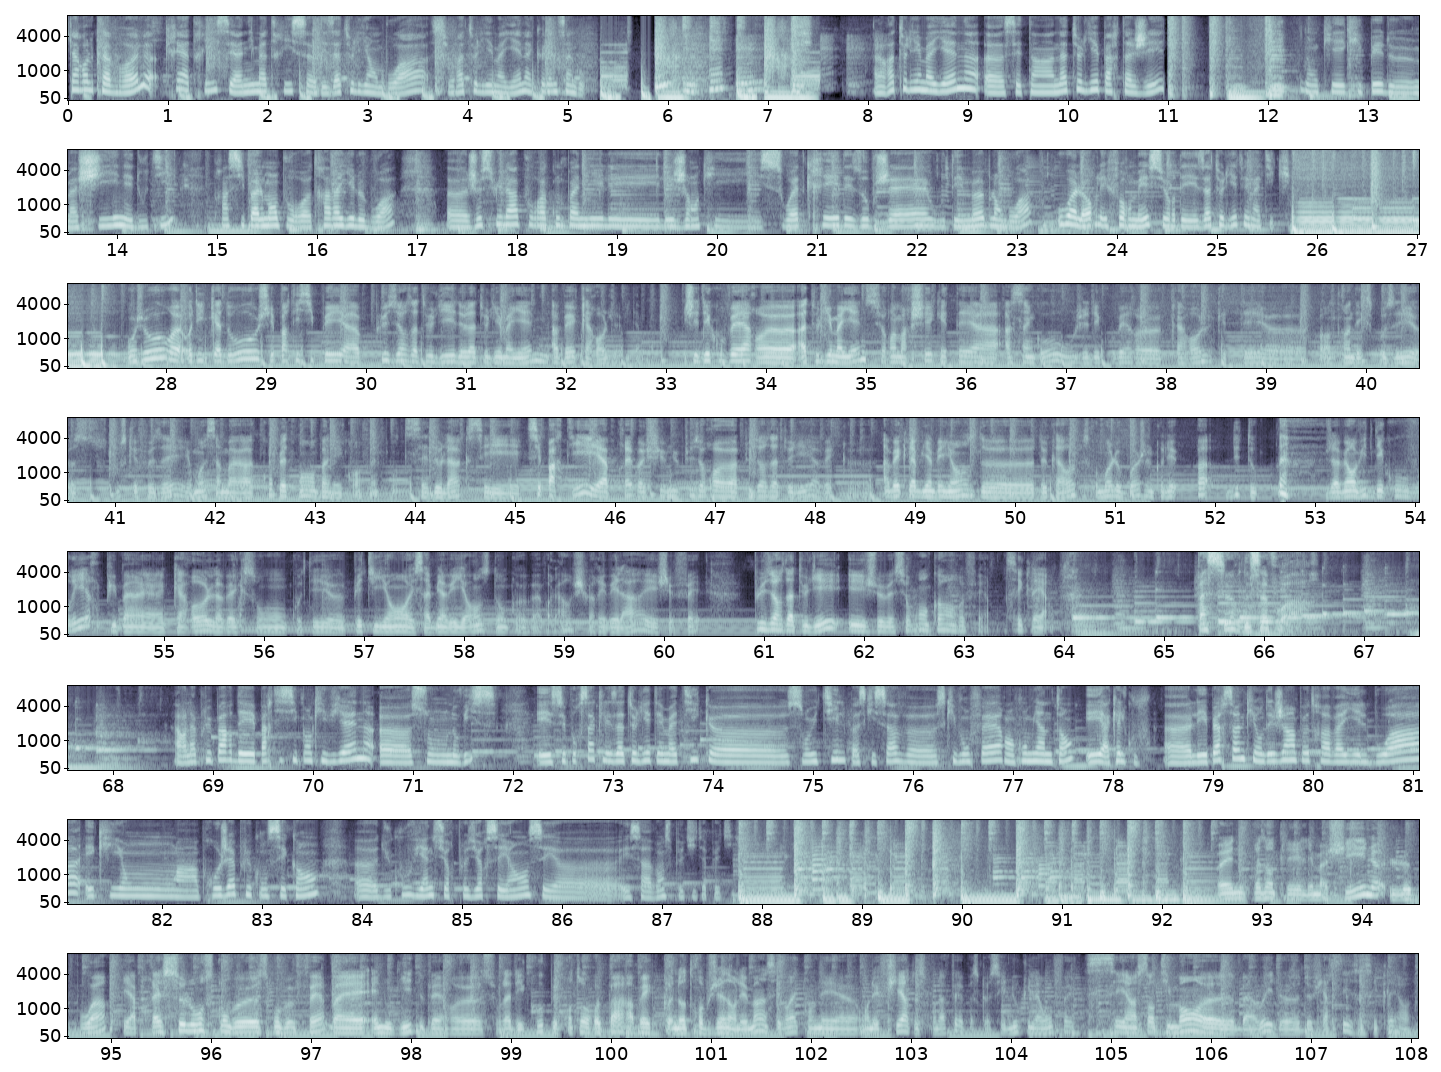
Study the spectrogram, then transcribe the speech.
Carole Cavreul, créatrice et animatrice des ateliers en bois sur Atelier Mayenne à Quelen-Singo. Alors Atelier Mayenne, euh, c'est un atelier partagé donc qui est équipé de machines et d'outils, principalement pour euh, travailler le bois. Euh, je suis là pour accompagner les, gens qui souhaitent créer des objets ou des meubles en bois, ou alors les former sur des ateliers thématiques. Bonjour, Odile Cadeau. J'ai participé à plusieurs ateliers de l'atelier Mayenne avec Carole, évidemment. J'ai découvert euh, Atelier Mayenne sur un marché qui était à, à Singo, où j'ai découvert euh, Carole qui était euh, en train d'exposer euh, tout ce qu'elle faisait. Et moi, ça m'a complètement emballé, quoi, en fin de compte. C'est de là que c'est parti. Et après, bah, je suis venu à plusieurs ateliers avec, la bienveillance de Carole, parce que moi, le bois, je ne connais pas du tout. J'avais envie de découvrir, puis ben Carole avec son côté pétillant et sa bienveillance, donc ben voilà, je suis arrivé là et j'ai fait plusieurs ateliers et je vais sûrement encore en refaire, c'est clair. Passeur de savoir. Alors la plupart des participants qui viennent euh, sont novices et c'est pour ça que les ateliers thématiques euh, sont utiles parce qu'ils savent euh, ce qu'ils vont faire, en combien de temps et à quel coût. Les personnes qui ont déjà un peu travaillé le bois et qui ont un projet plus conséquent, du coup viennent sur plusieurs séances et ça avance petit à petit. Elle nous présente les, machines, le bois, et après, selon ce qu'on veut, ce veut faire, ben, elle nous guide euh, sur la découpe. Et quand on repart avec notre objet dans les mains, c'est vrai qu'on est, euh, fier de ce qu'on a fait parce que c'est nous qui l'avons fait. C'est un sentiment, euh, ben de fierté, ça c'est clair.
